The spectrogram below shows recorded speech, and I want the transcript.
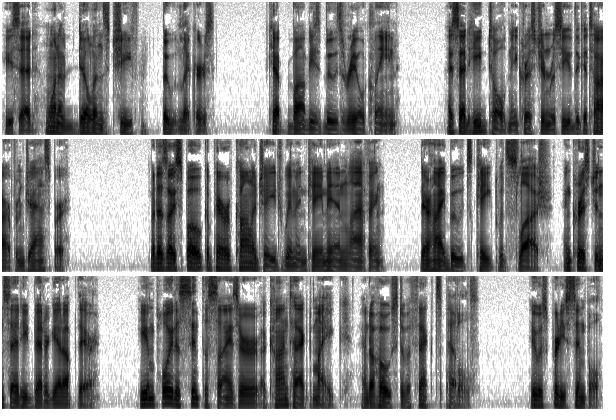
he said, one of Dylan's chief bootlickers. Kept Bobby's boots real clean. I said he'd told me Christian received the guitar from Jasper. But as I spoke, a pair of college age women came in, laughing, their high boots caked with slush, and Christian said he'd better get up there. He employed a synthesizer, a contact mic, and a host of effects pedals. It was pretty simple.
